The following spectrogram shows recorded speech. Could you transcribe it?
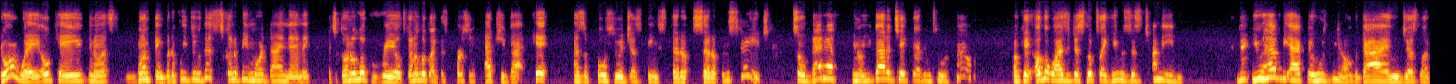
your way, okay, you know, it's one thing. But if we do this, it's going to be more dynamic. It's going to look real. It's going to look like this person actually got hit, as opposed to it just being set up, set up and staged. So that has, you know, you got to take that into account. Okay, otherwise it just looks like he was just. I mean, you have the actor who's, you know, the guy who just like,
